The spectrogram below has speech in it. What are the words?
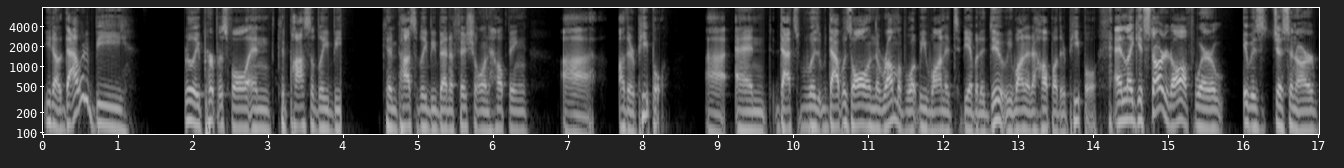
you know, that would be really purposeful and could possibly be can possibly be beneficial in helping uh, other people. Uh, and that's was that was all in the realm of what we wanted to be able to do. We wanted to help other people, and like it started off where it was just in our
